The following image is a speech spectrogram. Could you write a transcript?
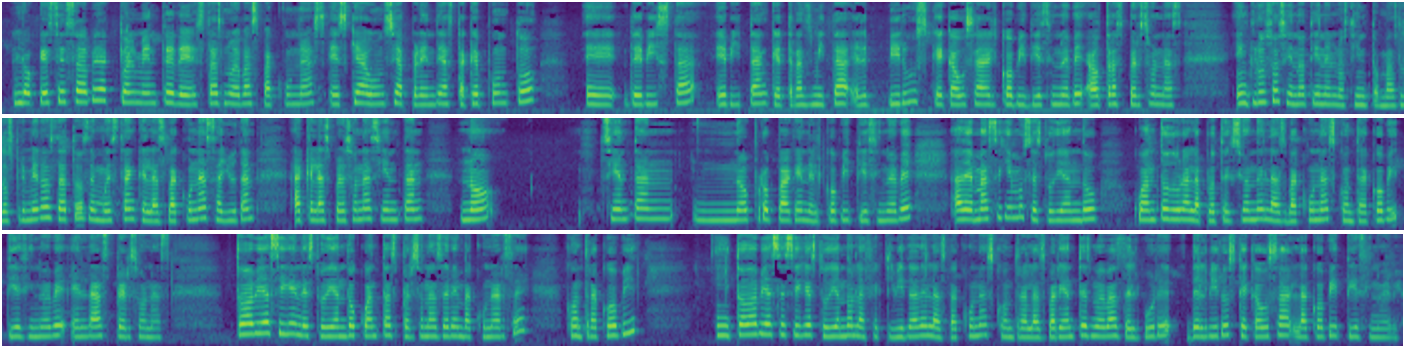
Lo que se sabe actualmente de estas nuevas vacunas es que aún se aprende hasta qué punto eh, de vista evitan que transmita el virus que causa el COVID-19 a otras personas, incluso si no tienen los síntomas. Los primeros datos demuestran que las vacunas ayudan a que las personas sientan no sientan no propaguen el COVID-19. Además, seguimos estudiando cuánto dura la protección de las vacunas contra COVID-19 en las personas. Todavía siguen estudiando cuántas personas deben vacunarse contra COVID y todavía se sigue estudiando la efectividad de las vacunas contra las variantes nuevas del, del virus que causa la COVID-19.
